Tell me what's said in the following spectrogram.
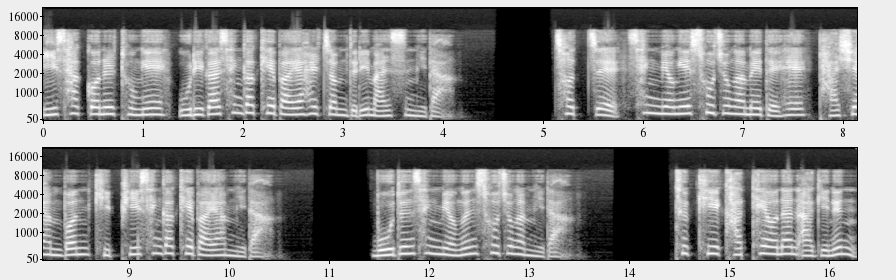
이 사건을 통해 우리가 생각해 봐야 할 점들이 많습니다. 첫째, 생명의 소중함에 대해 다시 한번 깊이 생각해 봐야 합니다. 모든 생명은 소중합니다. 특히 갓 태어난 아기는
